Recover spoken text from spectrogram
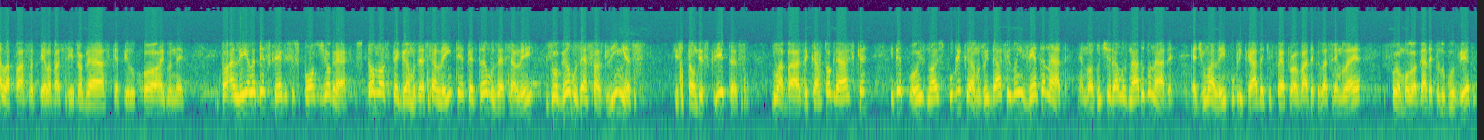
ela passa pela bacia hidrográfica, pelo córrego, né? Então a lei ela descreve esses pontos geográficos. Então nós pegamos essa lei, interpretamos essa lei, jogamos essas linhas que estão descritas numa base cartográfica e depois nós publicamos. O IDAF não inventa nada, né? nós não tiramos nada do nada. É de uma lei publicada que foi aprovada pela Assembleia, foi homologada pelo governo,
